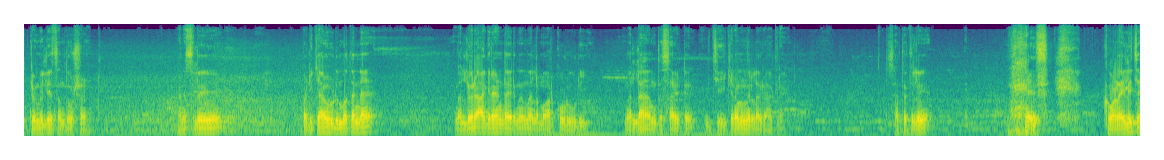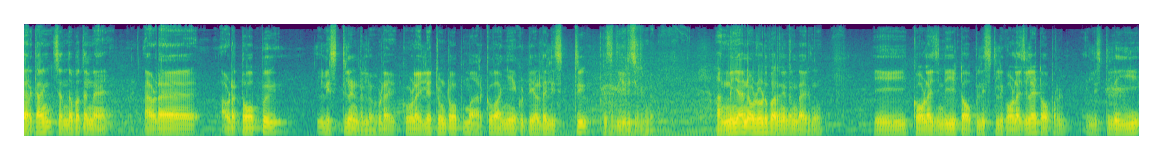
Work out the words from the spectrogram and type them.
ഏറ്റവും വലിയ സന്തോഷമാണ്. മനസ്സിൽ പഠിക്കാൻ വിടുമ്പോൾ തന്നെ നല്ലൊരു ആഗ്രഹം ഉണ്ടായിരുന്നു നല്ല മാർക്കോടുകൂടി നല്ല അന്തസ്സായിട്ട് വിജയിക്കണം എന്നുള്ള ഒരു ആഗ്രഹം സത്യത്തിൽ കോളേജിൽ ചേർക്കാൻ ചെന്നപ്പോൾ തന്നെ അവിടെ അവിടെ ടോപ്പ് ലിസ്റ്റിലുണ്ടല്ലോ. ഇവിടെ കോളേജിൽ ഏറ്റവും ടോപ്പ് മാർക്ക് വാങ്ങിയ കുട്ടികളുടെ ലിസ്റ്റ് പ്രസിദ്ധീകരിച്ചിട്ടുണ്ട്. അന്ന് ഞാൻ അവളോട് പറഞ്ഞിട്ടുണ്ടായിരുന്നു ഈ കോളേജിന്റെ ഈ ടോപ്പ് ലിസ്റ്റിൽ കോളേജിലെ ടോപ്പർ ലിസ്റ്റിലെ ഈ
